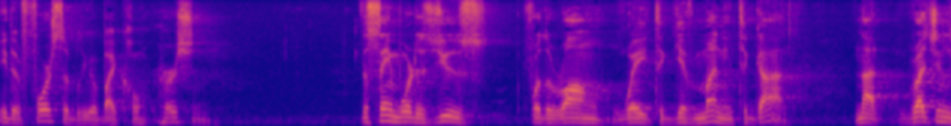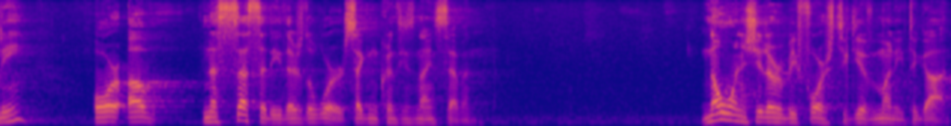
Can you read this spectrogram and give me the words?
either forcibly or by coercion. The same word is used for the wrong way to give money to God, not grudgingly or of necessity. There's the word, 2 Corinthians 9 7. No one should ever be forced to give money to God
